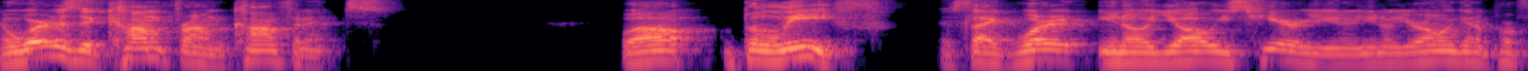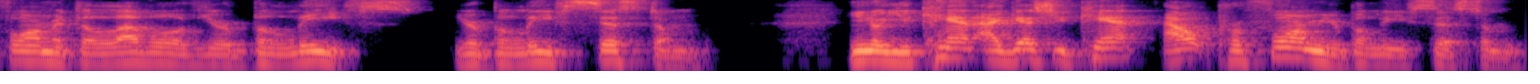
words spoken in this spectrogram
and where does it come from? Confidence. Well, belief. It's like what you know. You always hear you know. You know, you're only going to perform at the level of your beliefs, your belief system. You know, you can't. I guess you can't outperform your belief system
